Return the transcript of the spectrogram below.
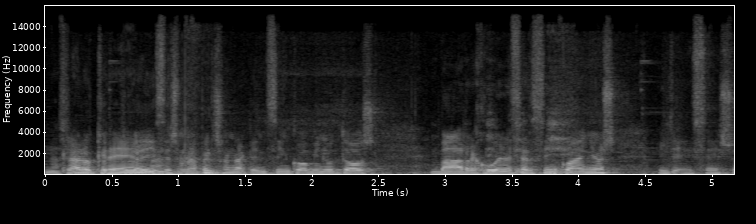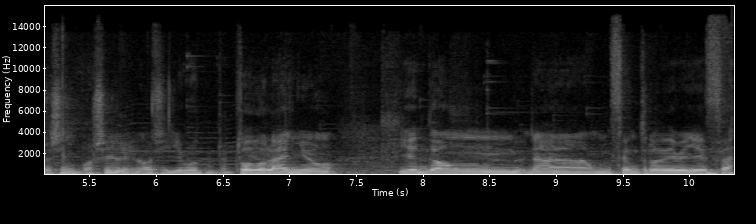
no claro, se lo creen. Claro, que tú le dices a una persona que en cinco minutos va a rejuvenecer cinco años y te dice, eso es imposible, ¿no? Si llevo todo el año yendo a un, centro de belleza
